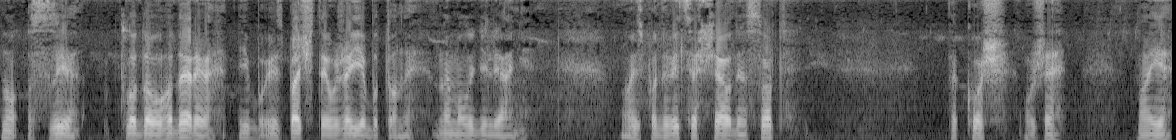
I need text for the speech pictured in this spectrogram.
ну, з плодового дерева, і бачите, вже є бутони на молодій ліані. Ну, Ось подивіться, ще один сорт. Також вже має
